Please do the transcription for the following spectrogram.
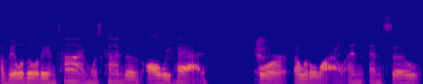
availability and time was kind of all we had Yeah. for a little while and and so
